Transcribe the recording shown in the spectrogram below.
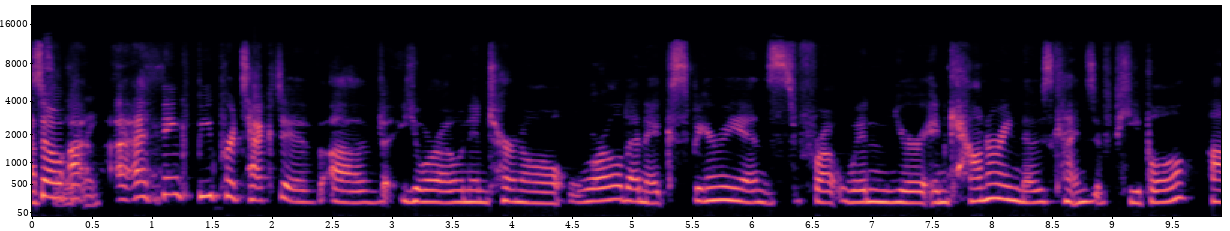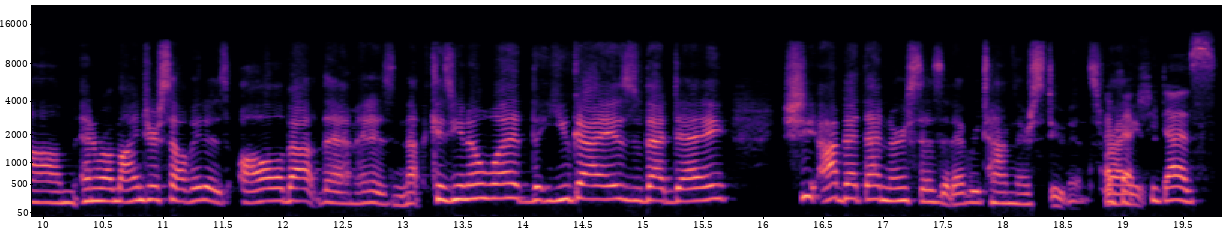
Absolutely. So I, I think be protective of your own internal world and experience from when you're encountering those kinds of people. Um, and remind yourself it is all about them. It is not because you know what that you guys that day. She, I bet that nurse says it every time there's students, right? She does.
